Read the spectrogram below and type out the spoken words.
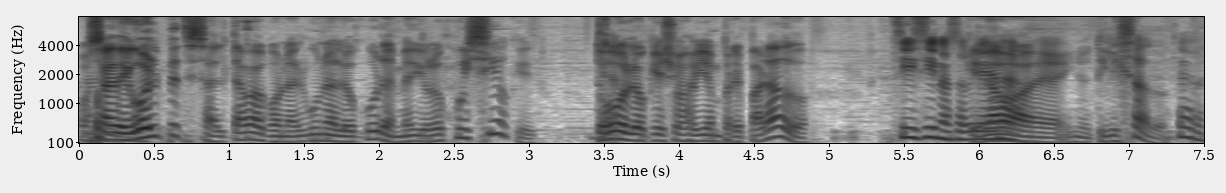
O sea, de golpe te saltaba con alguna locura en medio del juicio que todo Claro. lo que ellos habían preparado Sí, sí, no servía de nada. quedaba eh, inutilizado. Claro.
